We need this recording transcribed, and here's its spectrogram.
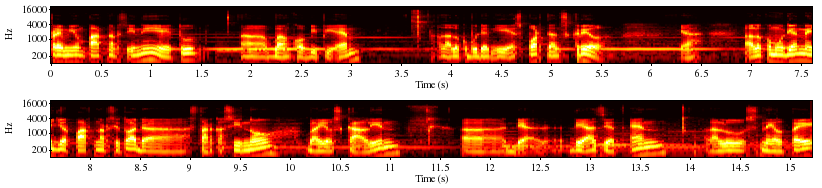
Premium, partners ini yaitu uh, Bangko BPM, lalu kemudian EA Sport dan Skrill. Ya. Lalu kemudian major partners itu ada Star Casino, Bioscalin, uh, DAZN, lalu SnailPay,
